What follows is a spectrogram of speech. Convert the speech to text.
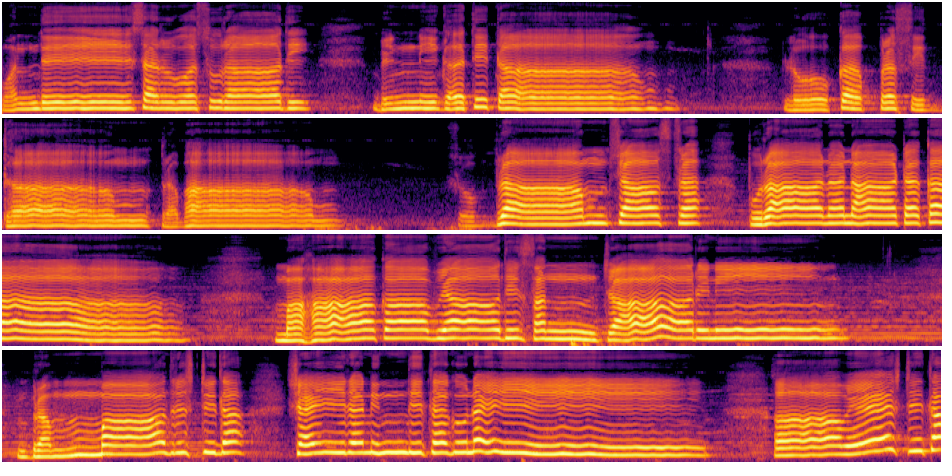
వందే సర్వసురాది భిన్నిగతితా. లోకప్రసిద్ధాం ప్రభా. శుభ్రాం శాస్త్ర పురాణనాటక మహాకావ్యాధి సంచారిణీ. బ్రహ్మాదృష్టిద శైరనిందితగుణై ఆవేష్టిత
